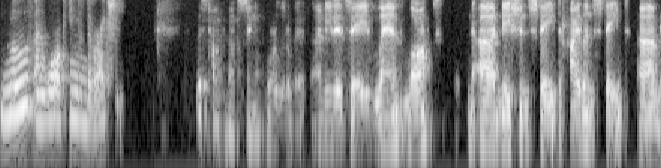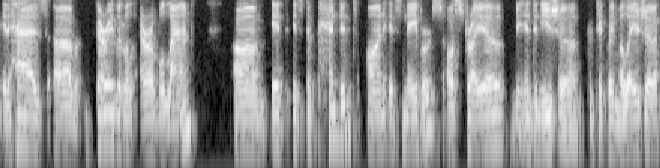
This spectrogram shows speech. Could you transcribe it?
move and work in the direction. Let's talk about Singapore a little bit. I mean, it's a landlocked uh, nation state, island state. Um, it has uh, very little arable land. Um, it, it's dependent on its neighbors, Australia, Indonesia, particularly Malaysia,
